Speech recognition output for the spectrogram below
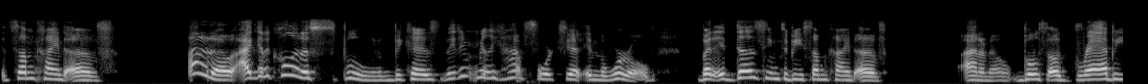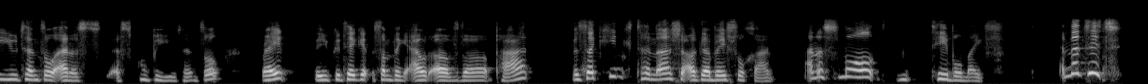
it's some kind of I don't know. I'm gonna call it a spoon because they didn't really have forks yet in the world, but it does seem to be some kind of I don't know, both a grabby utensil and a, a scoopy utensil, right? that you could take it something out of the pot. And a small table knife. And that's it.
